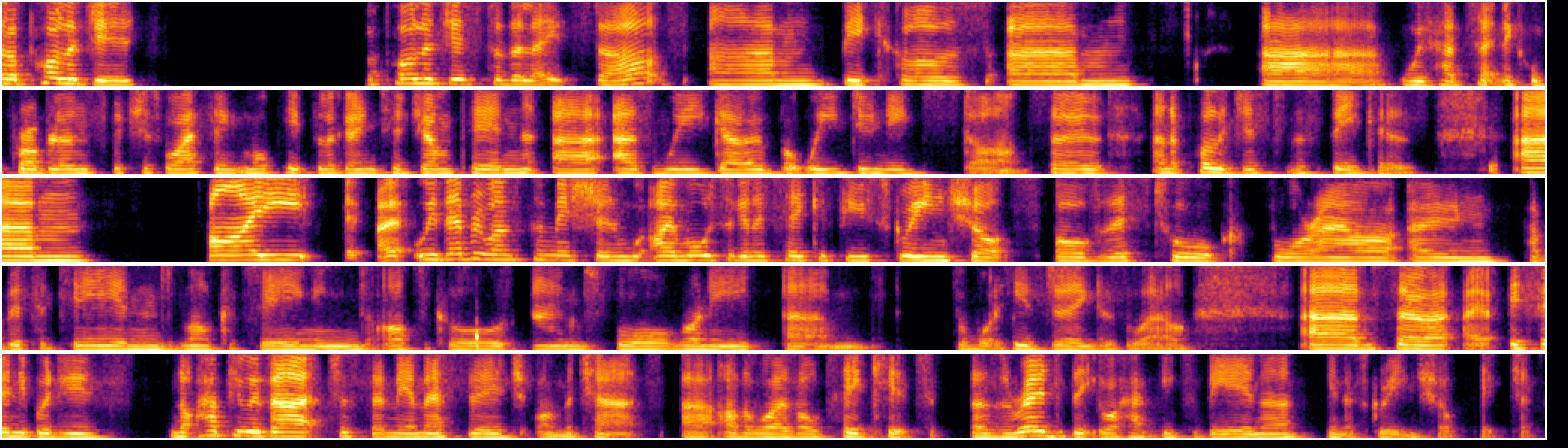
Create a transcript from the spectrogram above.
so apologies. Apologies for the late start um, because um, uh, we've had technical problems, which is why I think more people are going to jump in uh, as we go, but we do need to start. So, and apologies to the speakers. Um, I, I, with everyone's permission, I'm also going to take a few screenshots of this talk for our own publicity and marketing and articles and for Ronnie um, for what he's doing as well. Um, so I, if anybody's not happy with that, just send me a message on the chat. Uh, otherwise, I'll take it as read that you're happy to be in a in a screenshot picture.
